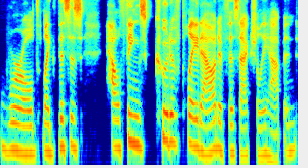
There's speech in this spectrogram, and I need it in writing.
world? Like this is how things could have played out if this actually happened?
